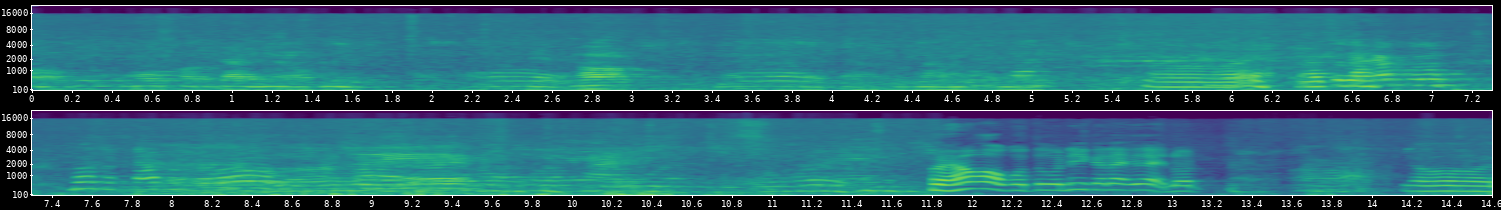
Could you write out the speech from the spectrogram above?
ออกโมขอบใจไม่ออกนี่งเนาะจากคุณนำกันมาโดยเอาตัวนะครับคุณเผื่อเขาออกประตูนี่ก็ได้เอ้ยรถเลย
